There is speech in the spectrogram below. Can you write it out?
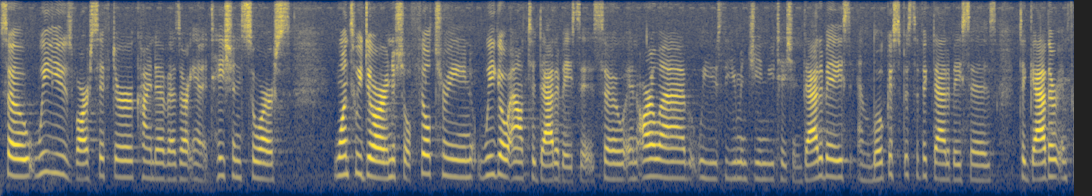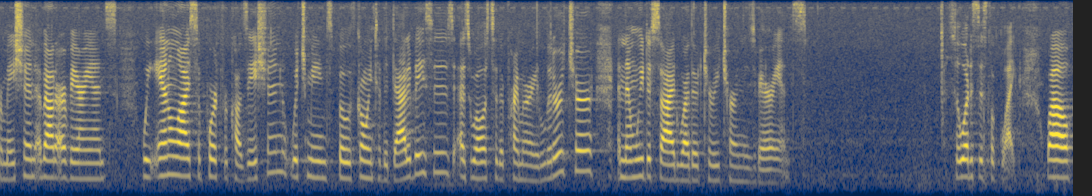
So we use VarSifter kind of as our annotation source. Once we do our initial filtering, we go out to databases. So in our lab, we use the Human Gene Mutation Database and locus-specific databases to gather information about our variants. We analyze support for causation, which means both going to the databases as well as to the primary literature, and then we decide whether to return these variants. So what does this look like? Well,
